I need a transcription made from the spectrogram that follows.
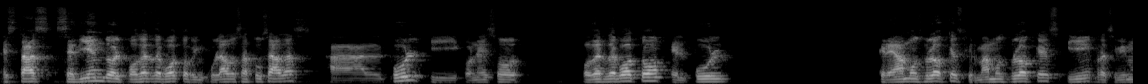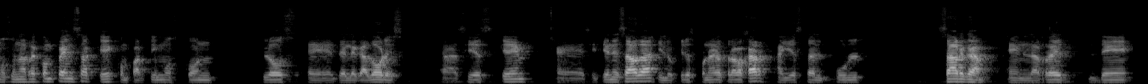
estás cediendo el poder de voto vinculados a tus hadas al pool y con eso poder de voto, el pool creamos bloques, firmamos bloques y recibimos una recompensa que compartimos con los eh, delegadores. Así es que eh, si tienes ADA y lo quieres poner a trabajar, ahí está el pool Sarga en la red de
